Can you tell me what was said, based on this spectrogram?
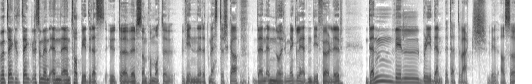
Men tenk, tenk liksom en, en, en toppidrettsutøver som på en måte vinner et mesterskap. Den enorme gleden de føler, den vil bli dempet etter hvert. Altså,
